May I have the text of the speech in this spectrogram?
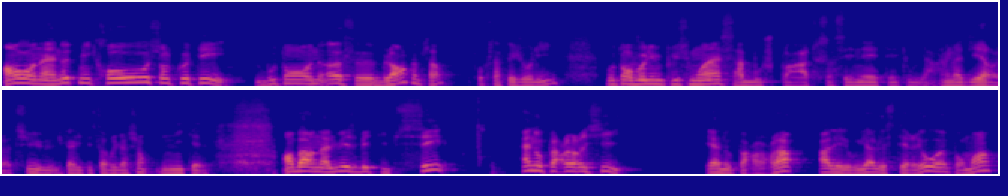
En haut, on a un autre micro. Sur le côté, bouton on-off euh, blanc, comme ça. Trouve que ça fait joli. Bouton volume plus moins, ça bouge pas, tout ça c'est net et tout. Il n'y a rien à dire là-dessus. Qualité de fabrication, nickel. En bas, on a l'USB type C, un haut-parleur ici et un haut-parleur là. Alléluia, le stéréo hein, pour moi.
